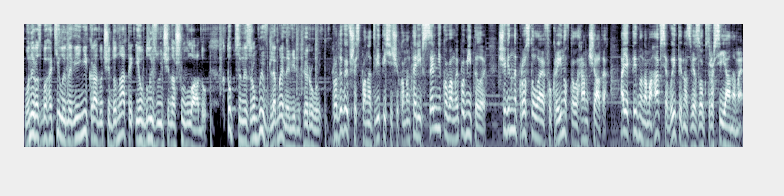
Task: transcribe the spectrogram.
Вони розбагатіли на війні, крадучи донати і облизуючи нашу владу. Хто б це не зробив, для мене він герой. Продивившись понад 2000 коментарів Сельнікова, ми помітили, що він не просто лаяв Україну в телеграм-чатах, а й активно намагався вийти на зв'язок з росіянами.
